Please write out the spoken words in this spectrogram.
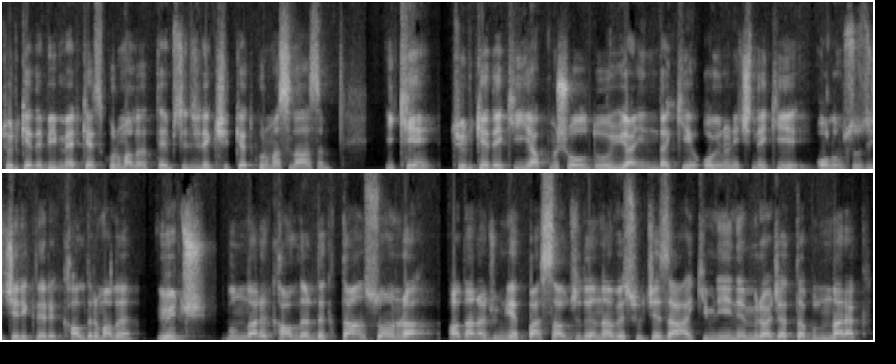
Türkiye'de bir merkez kurmalı, temsilcilik şirket kurması lazım. İki, Türkiye'deki yapmış olduğu yayındaki oyunun içindeki olumsuz içerikleri kaldırmalı. Üç, bunları kaldırdıktan sonra Adana Cumhuriyet Başsavcılığına ve Sulh Ceza Hakimliğine müracaatta bulunarak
